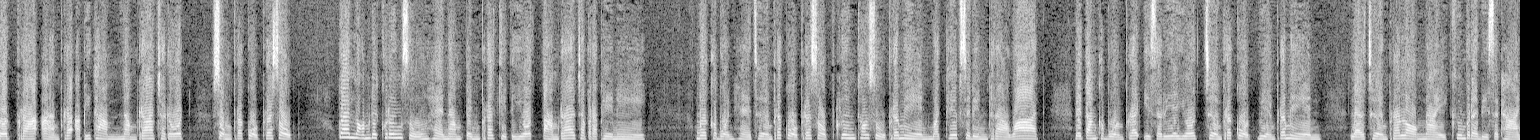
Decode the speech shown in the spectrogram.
รถพระอ่านพระอภิธรรมนำราชรถส่งประโกฏพระศพ แวดล้อมด้วยเครื่องสูงแห่นำเป็นพระกิติยศตามราชประเพณี เมื่อขบวนแห่เชิญพระโกฏพระศพเคลื่อนเข้าสู่พระเมนวัดเทพสดินทราวาสได้ตั้งขบวนพระอิสริยยศเชิญพระโกฏเวียนพระเมน แล้วเชิญพระลองในขึ้นประดิษฐาน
